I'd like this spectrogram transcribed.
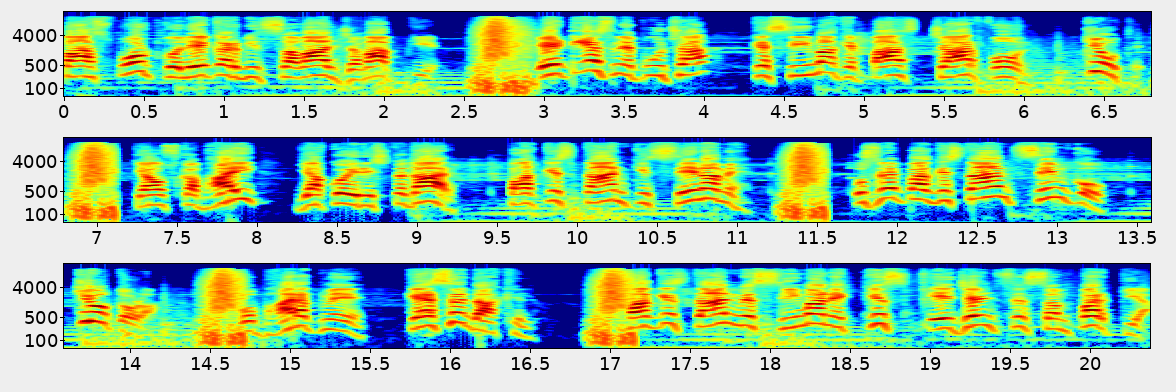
पासपोर्ट को लेकर भी सवाल जवाब किए। एटीएस ने पूछा कि सीमा के पास चार फ़ोन क्यों थे? क्या उसका भाई या कोई रिश्तेदार पाकिस्तान की सेना में है? उसने पाकिस्तान सिम को क्यों तोड़ा? वो भारत में कैसे दाखिल पाकिस्तान में सीमा ने किस एजेंट से संपर्क किया?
